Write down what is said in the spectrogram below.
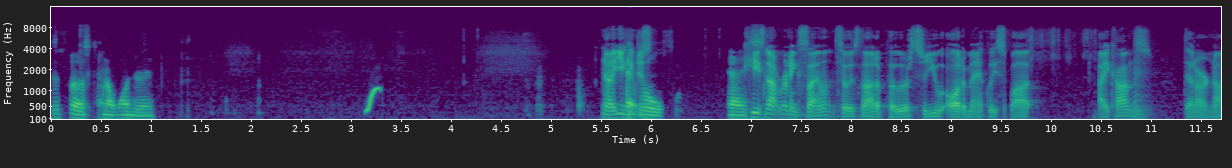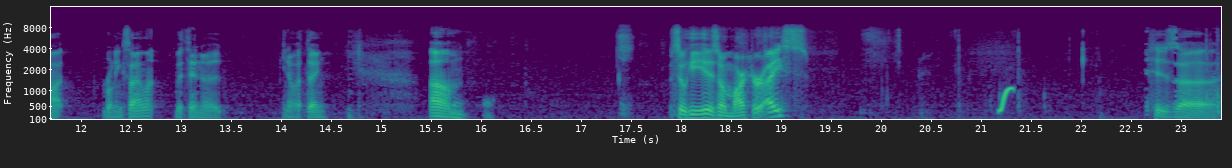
That's what I was kind of wondering. No, you can That just. roll. Nice. He's not running silent, so it's not opposed. So you automatically spot icons that are not running silent within a, you know, a thing. Um, so he is a marker ice. His uh.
